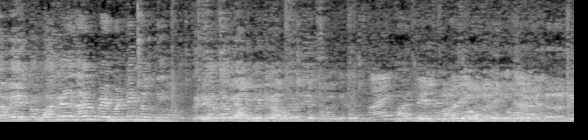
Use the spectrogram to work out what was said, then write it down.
ਨਵੇਂ ਕੰਮਾਂ ਉਹ ਕਹਿੰਦੇ ਸਾਨੂੰ ਪੇਮੈਂਟ ਨਹੀਂ ਮਿਲਦੀ ਕਰਿਆ ਤਾਂ ਕੰਮ ਹੀ ਆਉਗੀ ਤੇ। ਕਰਾਂਗੇ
